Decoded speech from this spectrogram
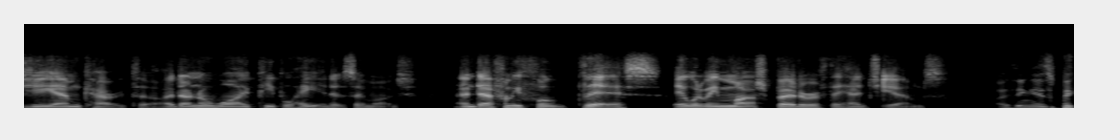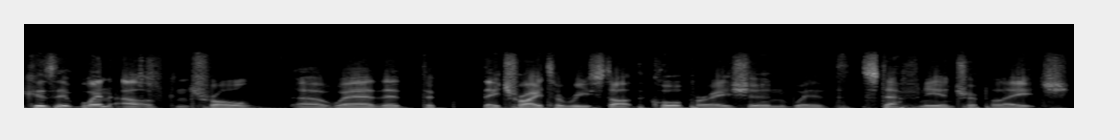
GM character. I don't know why people hated it so much. And definitely for this, it would have been much better if they had GMs. I think it's because it went out of control, uh, where the, the they tried to restart the corporation with Stephanie and Triple H,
